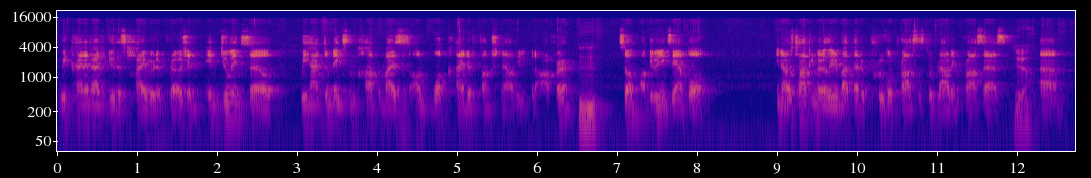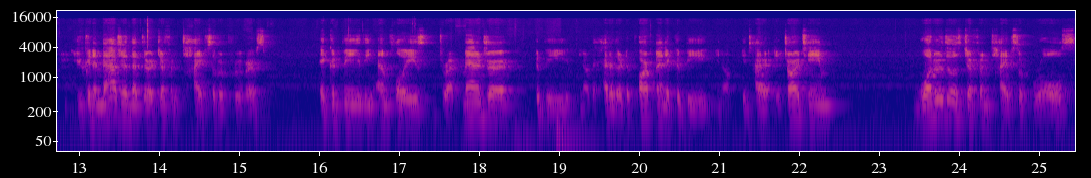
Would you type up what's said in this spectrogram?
we kind of had to do this hybrid approach. And in doing so, we had to make some compromises on what kind of functionality we could offer. Mhm. So I'll give you an example. You know, I was talking earlier about that approval process, the routing process Yeah. um, you can imagine that there are different types of approvers. It could be the employee's direct manager, could be you know the head of their department, it could be you know the entire HR team. What are those different types of roles?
